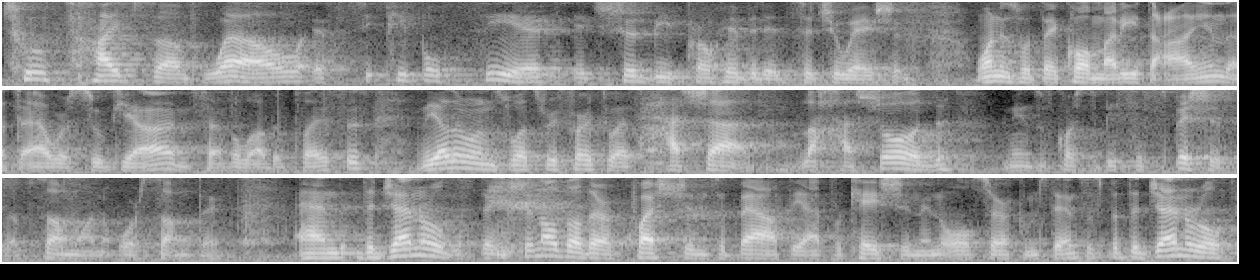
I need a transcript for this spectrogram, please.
two types of, well, if see, people see it, it should be prohibited situations. One is what they call marit ayin, that's our sugya, and several other places. And the other one is what's referred to as hashad. La hashod means, of course, to be suspicious of someone or something. And the general distinction, although there are questions about the application in all circumstances, but the general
